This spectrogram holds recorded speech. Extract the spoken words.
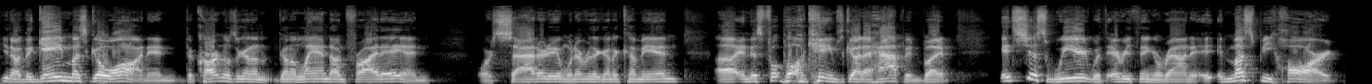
you know the game must go on, and the Cardinals are gonna gonna land on Friday and or Saturday, and whenever they're gonna come in, uh, and this football game's gonna happen. But it's just weird with everything around it. It, it must be hard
